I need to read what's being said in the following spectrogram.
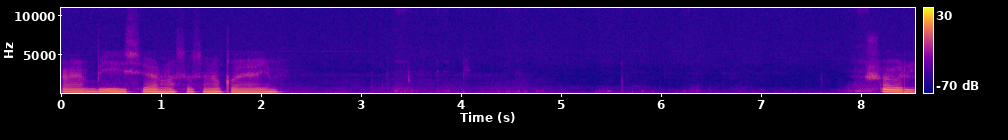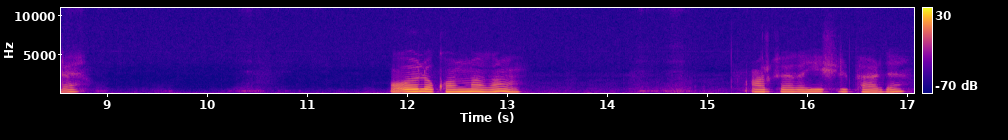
Şöyle bilgisayar masasını koyayım. Şöyle. O öyle konmaz ama. Arkada yeşil perde.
